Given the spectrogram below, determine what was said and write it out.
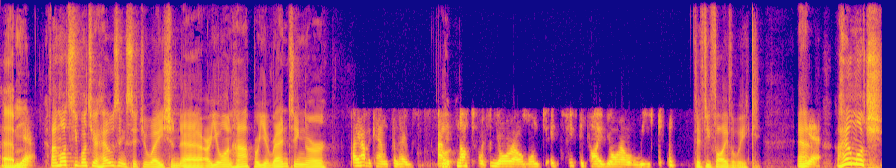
Um, Yeah, And what's your, what's your housing situation? Uh, are you on HAP? Are you renting or? I have a council house, and Oh. it's not twenty euro a month. It's fifty five euro a week. 55 a week. Uh, Yeah. How much,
